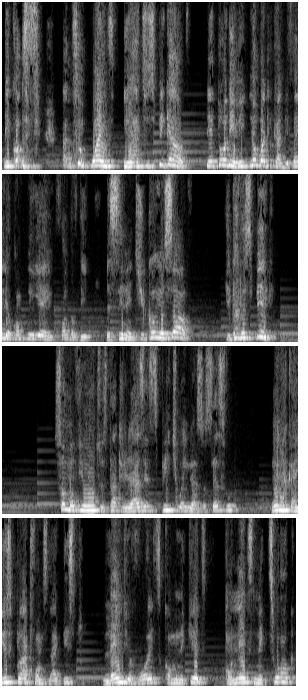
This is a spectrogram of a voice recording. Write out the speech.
Because at some point he had to speak out. They told him nobody can defend your company here in front of the, the Senate. You go yourself. You got to speak. Some of you want to start realizing speech when you are successful, when you can use platforms like this to lend your voice, communicate, connect, network.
